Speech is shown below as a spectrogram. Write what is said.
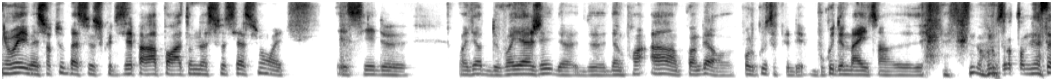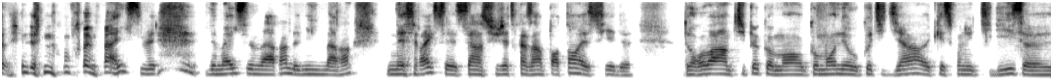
Oui, mais surtout parce que ce que tu disais par rapport à ton association et essayer de on va dire de voyager d'un point A à un point B. Alors pour le coup, ça fait beaucoup de miles. Hein. on nous entend bien, ça fait de nombreux miles, mais des miles marins, de mille marins. Mais c'est vrai que c'est un sujet très important. Essayer de revoir un petit peu comment on est au quotidien, euh, qu'est-ce qu'on utilise, euh,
